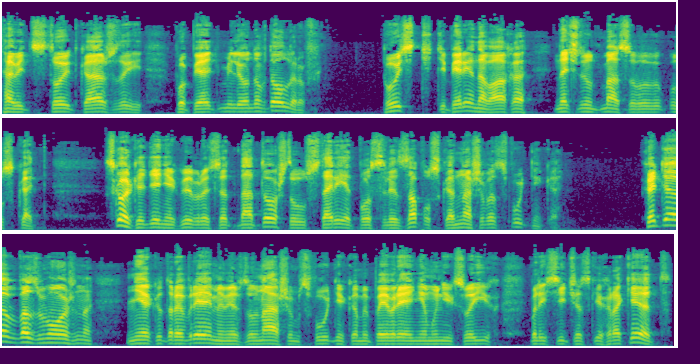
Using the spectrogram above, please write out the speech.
а ведь стоит каждый по 5 миллионов долларов. Пусть теперь и Наваха начнут массово выпускать. Сколько денег выбросят на то, что устареет после запуска нашего спутника? Хотя, возможно, некоторое время между нашим спутником и появлением у них своих баллистических ракет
